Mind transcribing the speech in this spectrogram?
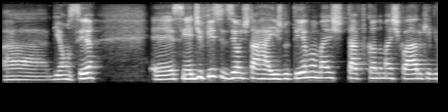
a Beyoncé. É, assim, é difícil dizer onde está a raiz do termo, mas está ficando mais claro o que, que,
